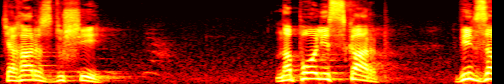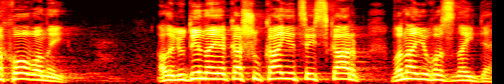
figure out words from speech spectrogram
тягар з душі. На полі скарб, він захований. Але людина, яка шукає цей скарб, вона його знайде.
